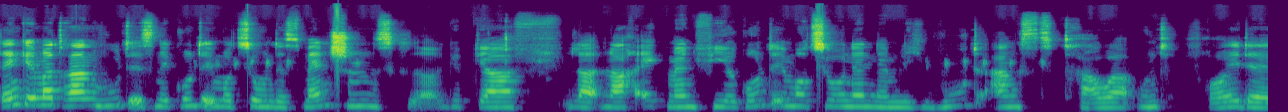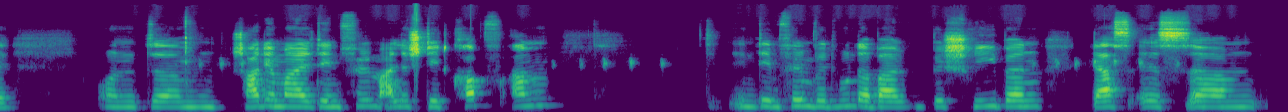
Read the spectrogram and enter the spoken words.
Denke immer dran, Wut ist eine Grundemotion des Menschen. Es äh, gibt ja nach Eggman vier Grundemotionen, nämlich Wut, Angst, Trauer und Freude. Und ähm, schau dir mal den Film Alles steht Kopf an. In dem Film wird wunderbar beschrieben, dass es ähm,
